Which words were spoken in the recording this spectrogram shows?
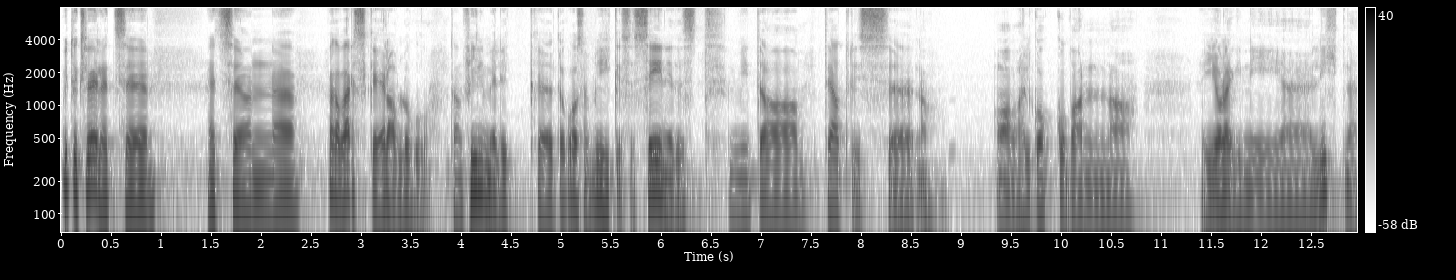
ütleks veel, et see, et see on äh, väga värske ja elav lugu, ta on filmilik, ta koosneb lühikestest stseenidest, mida teatris äh, noh, omavahel kokku panna ei olegi nii äh, lihtne.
